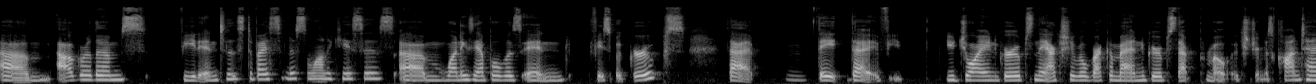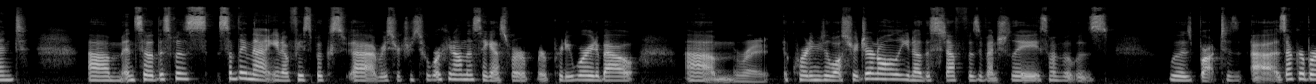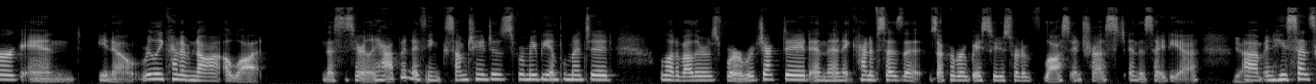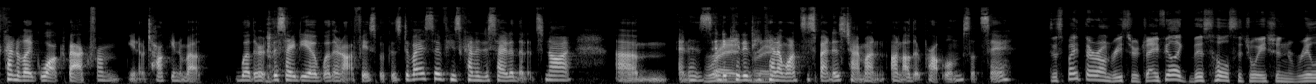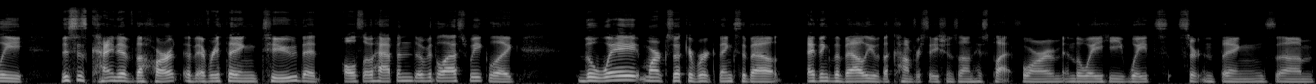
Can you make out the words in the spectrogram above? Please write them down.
um, algorithms feed into this divisiveness in a lot of cases mm-hmm. um, one example was in facebook groups that mm. they that if you you join groups and they actually will recommend groups that promote extremist content um, and so this was something that you know Facebook's uh, researchers who were working on this, I guess, were, were pretty worried about. Um, right. According to the Wall Street Journal, you know, the stuff was eventually some of it was was brought to uh, Zuckerberg, and you know, really kind of not a lot necessarily happened. I think some changes were maybe implemented. A lot of others were rejected, and then it kind of says that Zuckerberg basically just sort of lost interest in this idea, yeah. um, and he's since kind of like walked back from you know talking about whether this idea of whether or not Facebook is divisive. He's kind of decided that it's not, um, and has right, indicated right. he kind of wants to spend his time on on other problems. Let's say despite their own research, I feel like this whole situation really this is kind of the heart of everything too that also happened over the last week. Like the way Mark Zuckerberg thinks about I think the value of the conversations on his platform and the way he weights certain things. Um,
